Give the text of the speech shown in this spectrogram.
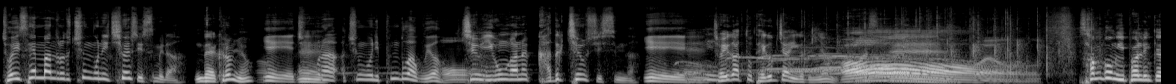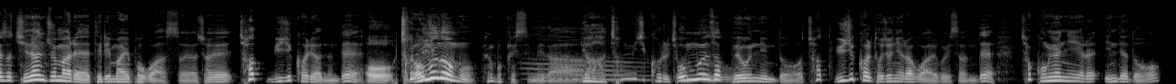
저희 셋만으로도 충분히 채울 수 있습니다. 네 그럼요. 예, 예, 충분하, 충분히 풍부하고요. 어. 지금 이 공간을 가득 채울 수 있습니다. 예, 예, 예. 예, 저희가 또 대극장이거든요. 어. 네. 좋아요. 3028님께서 지난 주말에 드림하이 보고 왔어요. 저의 첫 뮤지컬이었는데 오, 첫 너무너무 행복했습니다. 야, 첫 뮤지컬을 음문석 또- 배우님도 첫 뮤지컬 도전이라고 알고 있었는데 첫 공연인데도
